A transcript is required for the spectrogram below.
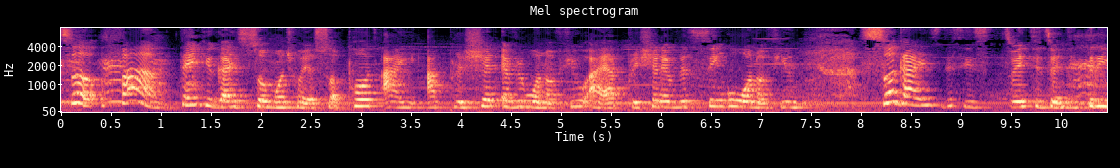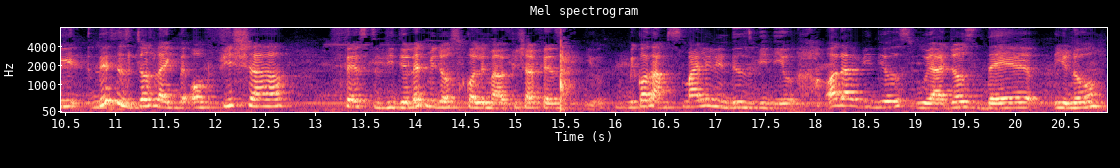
So fam thank you guys so much for your support. I appreciate every one of you. I appreciate every single one of you. So guys this is 2023 this is just like the official first video. Let me just call it my official first video because i'm smiling in this video. Other videos we are just there you know.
